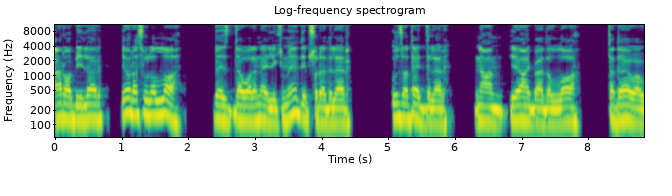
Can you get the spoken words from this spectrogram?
Arabiylar, "Ya Rasululloh, biz davolanaylikmi?" deb so'radilar. U zot aytdilar: "Na'am, ya ibadalloh, tadawaw,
